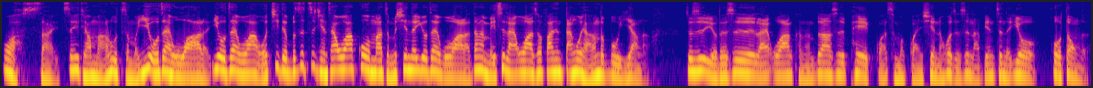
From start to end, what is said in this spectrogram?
哇塞，这一条马路怎么又在挖了，又在挖？我记得不是之前才挖过吗？怎么现在又在挖了？当然每次来挖的时候，发现单位好像都不一样了。就是有的是来挖，可能不知道是配管什么管线的，或者是哪边真的又破洞了，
